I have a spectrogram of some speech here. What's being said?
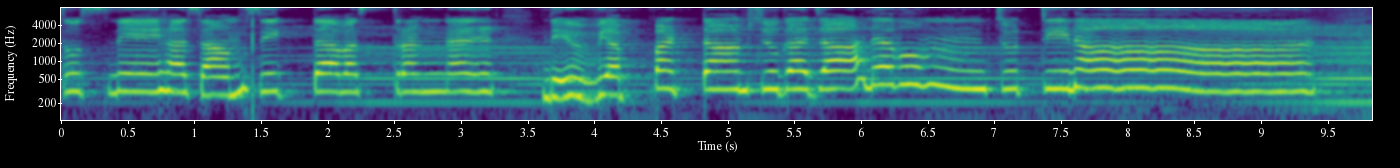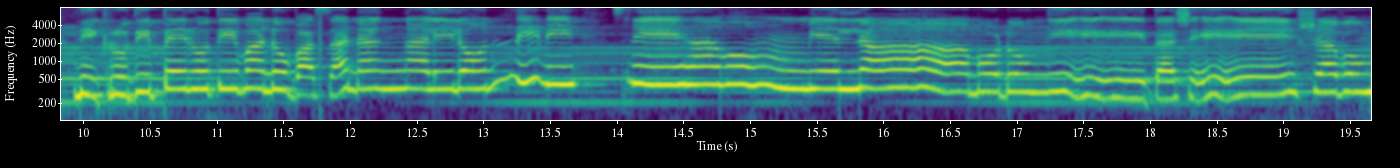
സുസ്നേഹ സംസിക്ത വസ്ത്രങ്ങൾ ദിവ്യപ്പട്ടാംശുഗജാലവും ചുറ്റിനാൾ. നികൃതി പെരുതിവനു വസനങ്ങളിലൊന്നിനി സ്നേഹവും എല്ലാം ഒടുങ്ങീത ശേഷവും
